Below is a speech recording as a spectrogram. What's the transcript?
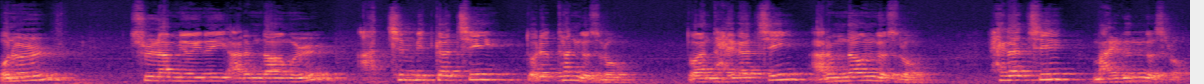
오늘 술람 여인의 아름다움을 아침빛같이 또렷한 것으로 또한 달같이 아름다운 것으로 해같이 맑은 것으로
